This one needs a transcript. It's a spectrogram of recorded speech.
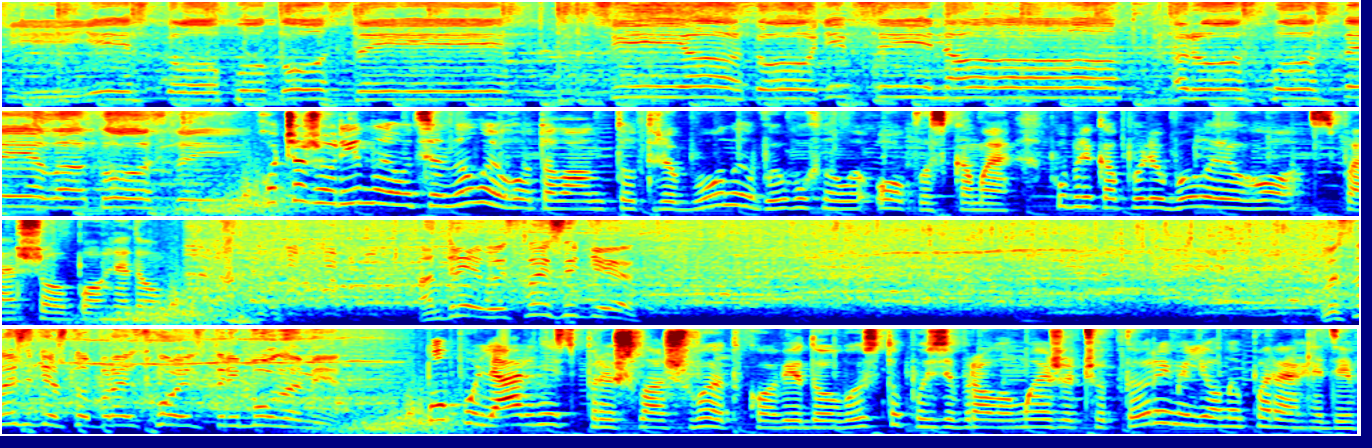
чи є то покоси, чи є дівчина розпустила коси. Хоча журі не оцінило його талант, то трибуни вибухнули оплесками. Публіка полюбила його з першого погляду. Андрей, вы слышите? Вы слышите, что происходит с трибунами? Популярність прийшла швидко. Відео виступу зібрало майже 4 мільйони переглядів.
